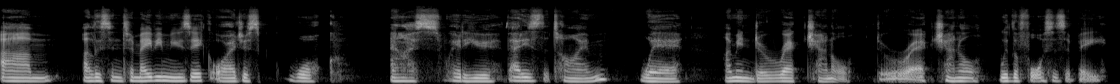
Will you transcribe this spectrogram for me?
Um, I listen to maybe music or I just walk. And I swear to you, that is the time where I'm in direct channel direct channel with the forces that be.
